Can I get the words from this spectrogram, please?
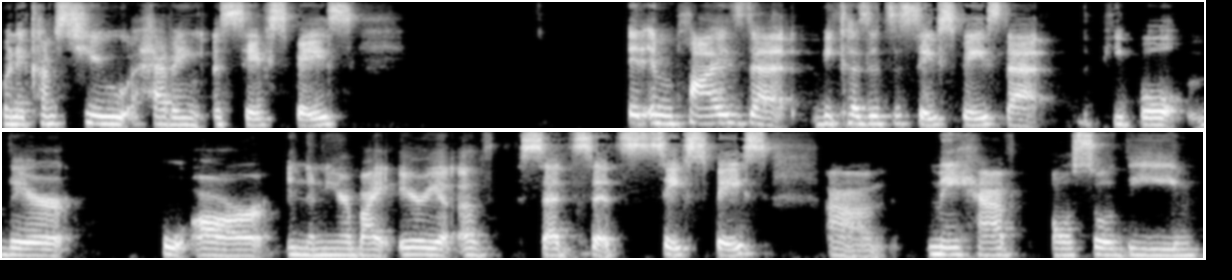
when it comes to having a safe space. It implies that because it's a safe space that the people there who are in the nearby area of said, said safe space um, may have also the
